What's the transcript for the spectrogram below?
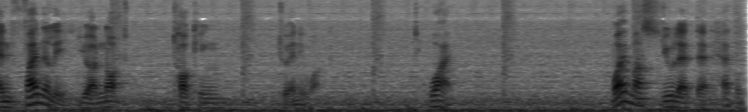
And finally, you are not talking to anyone. Why? Why must you let that happen?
